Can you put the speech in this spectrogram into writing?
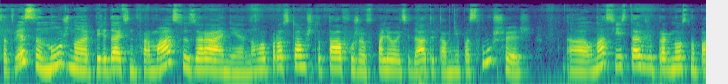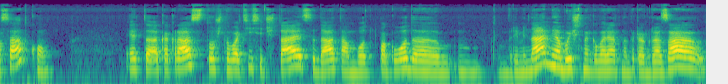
Соответственно, нужно передать информацию заранее. Но вопрос в том, что ТАФ уже в полете, да, ты там не послушаешь. А у нас есть также прогноз на посадку. Это как раз то, что в Атисе читается, да, там вот погода временами обычно говорят, например, гроза,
